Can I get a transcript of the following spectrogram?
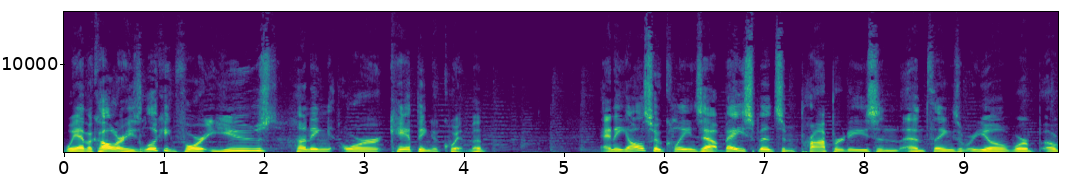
We have a caller. He's looking for used hunting or camping equipment. And he also cleans out basements and properties and, and things where, you know, where uh,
